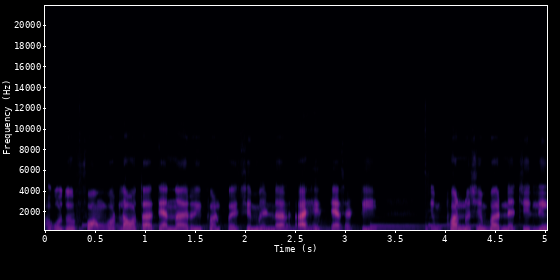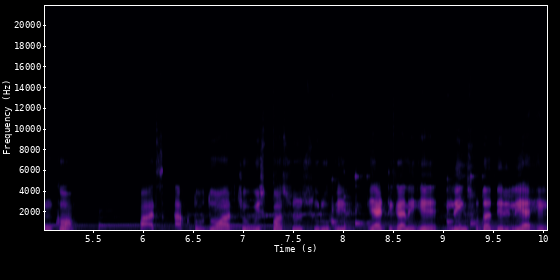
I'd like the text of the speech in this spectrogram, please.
अगोदर फॉर्म भरला होता त्यांना रिफंड पैसे मिळणार आहेत. त्यासाठी इन्फॉर्मेशन भरण्याची लिंक पाच ऑक्टोबर दोन हजार चोवीसपासून सुरू होईल. या ठिकाणी हे लिंकसुद्धा दिलेली आहे.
